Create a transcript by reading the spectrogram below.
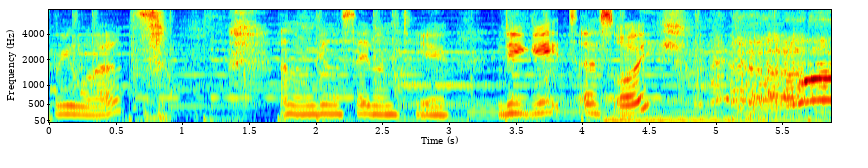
three words, and I'm going to say them to you. Wie geht es euch?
